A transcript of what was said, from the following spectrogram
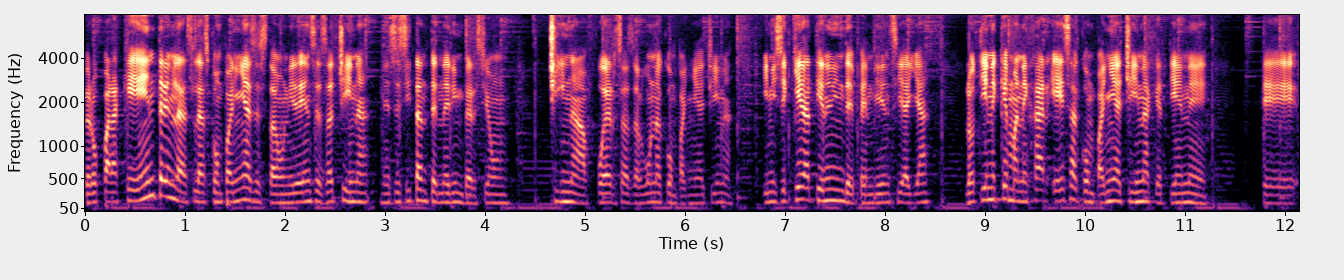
Pero para que entren las, las compañías estadounidenses a China, necesitan tener inversión China a fuerzas de alguna compañía china y ni siquiera tienen independencia ya. Lo tiene que manejar esa compañía china que tiene eh,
